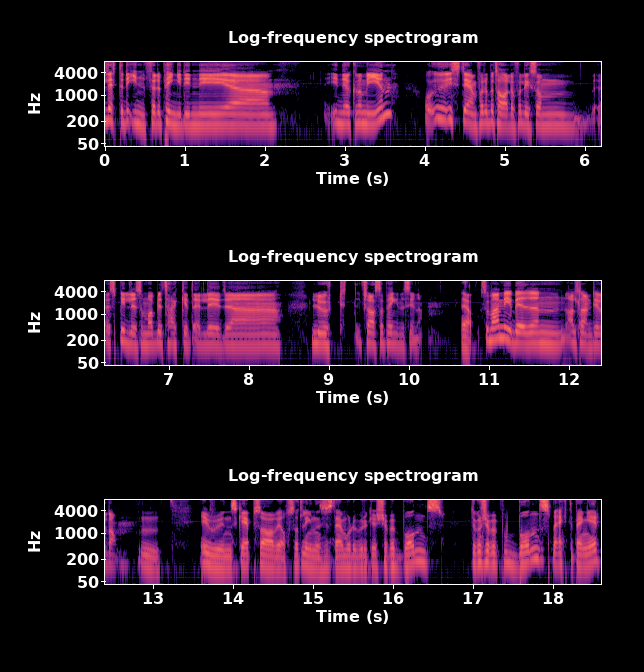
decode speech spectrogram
lettere innføre penger inn i, uh, inn i økonomien, og istedenfor å betale for liksom spillere som har blitt hacket eller uh, lurt fra seg pengene sine. Ja. Som er mye bedre enn alternativet, da. Mm. I Runescape så har vi også et lignende system hvor du bruker kjøpe bonds. Du kan kjøpe på bonds med ekte penger,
